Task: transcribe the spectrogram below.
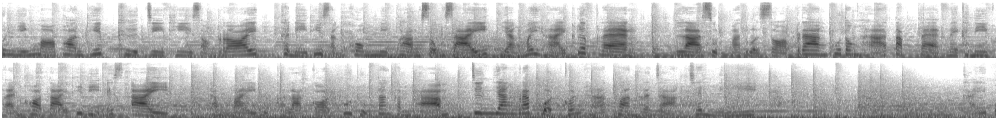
คุณหญิงหมอพรทิพย์คือ GT 200 คดีที่สังคมมีความสงสัยยังไม่หายเคลือบแคลง ล่าสุดมาตรวจสอบร่างผู้ต้องหาตับแตกในคดีแขวนคอตายที่ DSI ทำไมบุคลากรผู้ถูกตั้งคำถาม จึงยังรับบทค้นหาความกระจ่างเช่นนี้ ไขป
